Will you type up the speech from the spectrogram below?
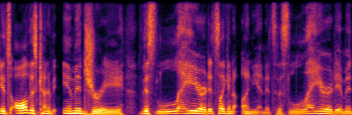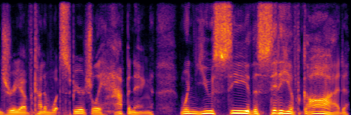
it's all this kind of imagery, this layered, it's like an onion. It's this layered imagery of kind of what's spiritually happening when you see the city of God,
